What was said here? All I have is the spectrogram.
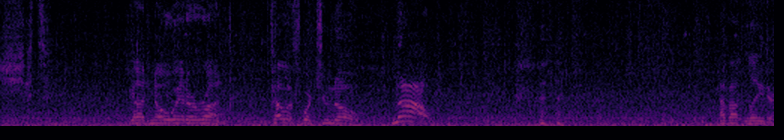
Shit. Got nowhere to run. Tell us what you know. Now! How about later?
